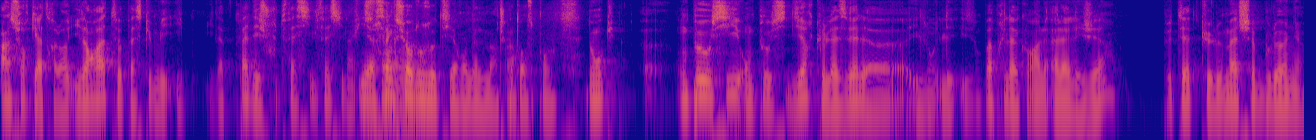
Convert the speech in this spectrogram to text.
1 sur 4. Alors, il en rate parce que mais il n'a pas des shoots faciles, faciles. Hein. Il y a 5 sur 12 euh, au tir, Ronald March, 14 points. Donc, euh, on peut aussi, on peut aussi dire que l'Asvel, euh, ils n'ont pas pris l'accord à, la légère. Peut-être que le match à Boulogne,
